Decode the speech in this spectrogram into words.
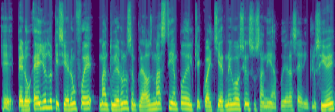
Eh, pero ellos lo que hicieron fue mantuvieron los empleados más tiempo del que cualquier negocio en su sanidad pudiera hacer. Inclusive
